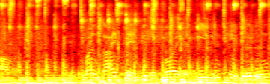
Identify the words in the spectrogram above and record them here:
of, of I say to avoid even people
